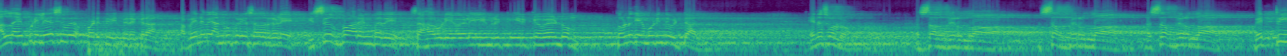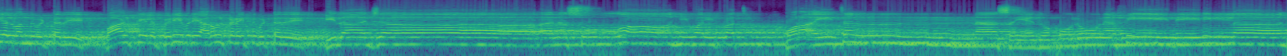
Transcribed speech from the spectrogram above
அல்லாஹ் எப்படி லேசுபடுத்தி வைத்திருக்கிறான் அப்ப எனவே அன்புக்குரிய சகோதரர்களே இஸ்திக்பார் என்பது சஹருடைய வேளையிலும் இருக்க இருக்க வேண்டும் தொழுகை முடிந்து விட்டால் என்ன சொல்றோம் அஸ்தக்ஃபிருல்லா அஸ்தக்ஃபிருல்லா அஸ்தக்ஃபிருல்லா வெற்றிகள் வந்து விட்டது வாழ்க்கையில பெரிய பெரிய அருள் கிடைத்து விட்டது இதா ஜாஅ நஸ்ருல்லாஹி வல் ஃபத் ورأيت الناس يدخلون في دين الله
